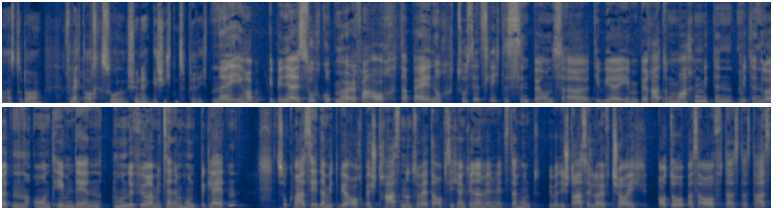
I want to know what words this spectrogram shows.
hast du da vielleicht auch so schöne Geschichten zu berichten? Nein, ich, hab, ich bin ja als Suchgruppenhelfer auch dabei noch zusätzlich. Das sind bei uns, die wir eben Beratung machen mit den, mit den Leuten und eben den Hundeführer mit seinem Hund begleiten so quasi, damit wir auch bei Straßen und so weiter absichern können, wenn jetzt der Hund über die Straße läuft, schaue ich, Auto, pass auf, das, das, das.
